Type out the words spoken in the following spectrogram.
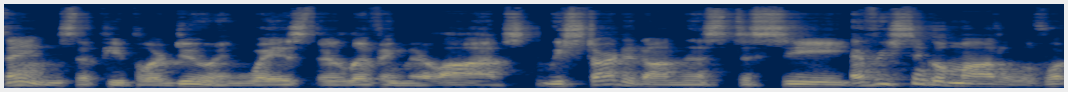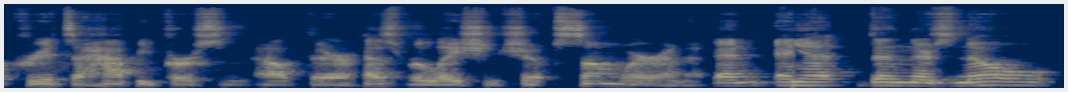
things that people are doing, ways they're living their lives. We started on this to see every single model of what creates a happy person out there has relationships somewhere in it. And, and yet then there's no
